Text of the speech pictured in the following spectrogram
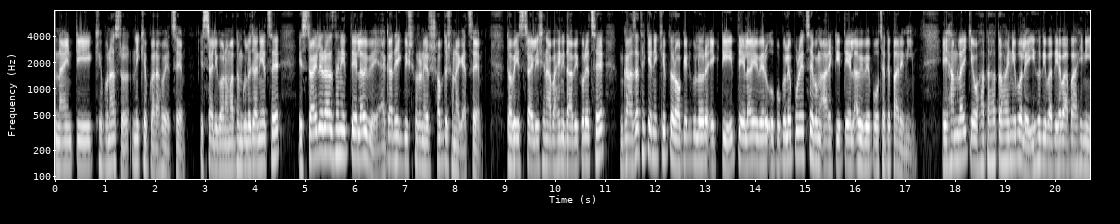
নাইনটি ক্ষেপণাস্ত্র নিক্ষেপ করা হয়েছে। ইসরায়েলি গণমাধ্যমগুলো জানিয়েছে, ইসরায়েলের রাজধানী তেল আবিবে একাধিক বিস্ফোরণের শব্দ শোনা গেছে। তবে ইসরায়েলি সেনাবাহিনী দাবি করেছে, গাজা থেকে নিক্ষিপ্ত রকেটগুলোর একটি তেল আবিবের উপকূলে পড়েছে এবং আরেকটি তেল আবিবে পৌঁছাতে পারেনি। এই হামলায় কেউ হতাহত হয়নি বলে ইহুদিবাদী বাহিনী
